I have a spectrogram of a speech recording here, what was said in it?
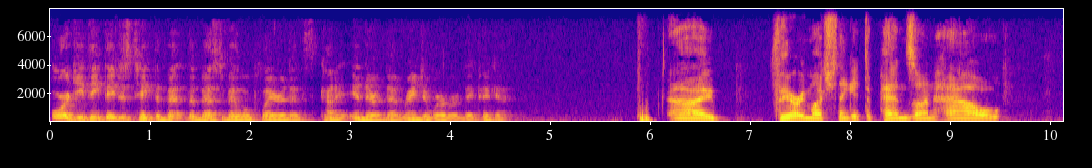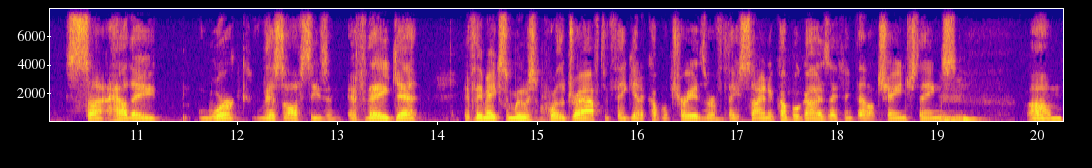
or do you think they just take the be- the best available player that's kind of in there that range of wherever they pick it? I very much think it depends on how how they work this offseason. If they get if they make some moves before the draft, if they get a couple trades, or if they sign a couple guys, I think that'll change things. Mm-hmm. Um,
